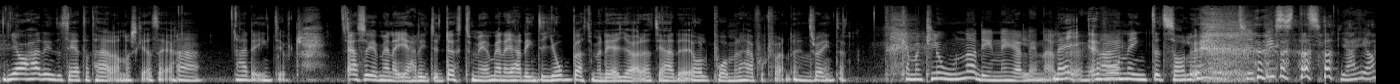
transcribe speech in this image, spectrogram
Jag hade inte suttit här annars ska jag säga. Nej. Jag hade inte gjort. Alltså jag menar jag hade inte dött men jag menar jag hade inte jobbat med det jag gör. Att jag hade hållit på med det här fortfarande. Tror jag inte. Kan man klona din Elin? Eller? Nej, hon är inte ett salu. Typiskt. ja, ja.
